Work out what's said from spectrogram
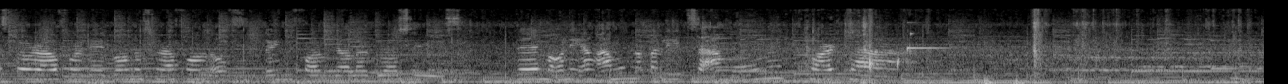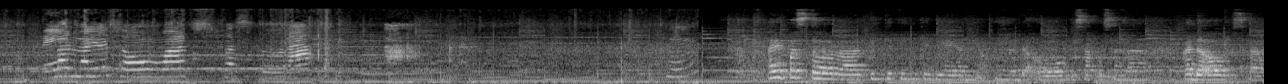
Restora for the bonus raffle of $25 groceries. Then, mauni ang among napalit sa among kwarta. Thank you so much, Pastora. Hmm? Ay, Pastora, thank you, thank you, diyan niya akong nadaog. Isa ko sa na kadaog sa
